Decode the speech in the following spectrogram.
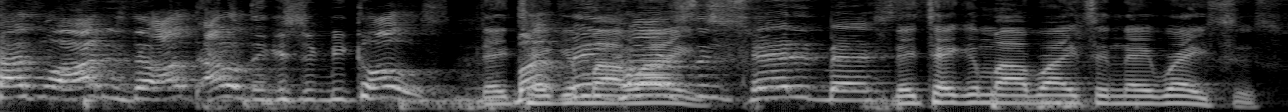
that's why I just don't. I, I don't think it should be close. They but taking Ben my Carson rights. said it best. They taking my rights and they racist.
